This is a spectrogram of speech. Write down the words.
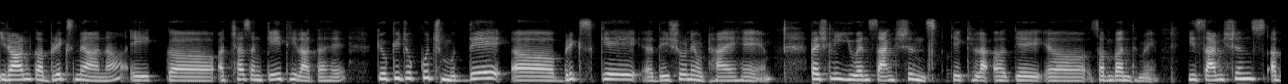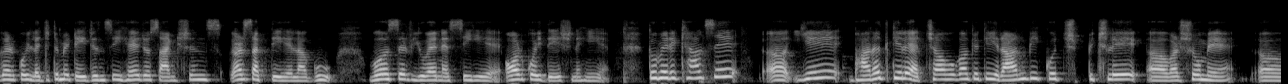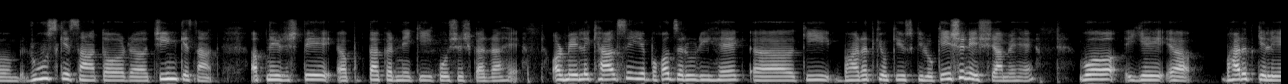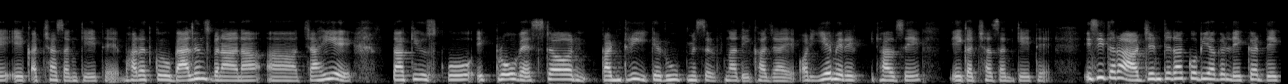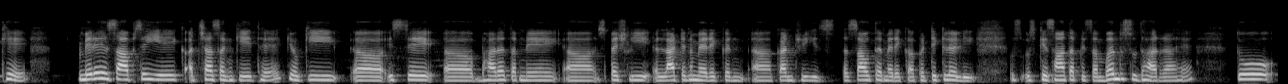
ईरान का ब्रिक्स में आना एक अच्छा संकेत ही लाता है, क्योंकि जो कुछ मुद्दे ब्रिक्स के देशों ने उठाए हैं स्पेशली यूएन सैंक्शंस के खिला के संबंध में, कि सैंक्शंस अगर कोई लेजिटिमेट एजेंसी है जो सैंक्शंस कर सकती है लागू वह सिर्फ़ यूएनएससी ही है, और कोई देश नहीं है। तो मेरे ख्याल से ये भारत के लिए अच्छा होगा, क्योंकि ईरान भी कुछ पिछले वर्षों में रूस के साथ और चीन के साथ अपने रिश्ते पुख्ता करने की कोशिश कर रहा है। और मेरे ख्याल से ये बहुत ज़रूरी है कि भारत क्योंकि उसकी लोकेशन एशिया में है, वो ये भारत के लिए एक अच्छा संकेत है। भारत को बैलेंस बनाना चाहिए ताकि उसको एक प्रो वेस्टर्न कंट्री के रूप में सिर्फ़ ना देखा जाए। और ये मेरे ख्याल से एक अच्छा संकेत है। इसी तरह अर्जेंटीना को भी अगर लेकर देखें मेरे हिसाब से ये एक अच्छा संकेत है, क्योंकि इससे भारत अपने specially Latin American countries south America particularly उसके साथ अपने संबंध सुधार रहा है। तो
